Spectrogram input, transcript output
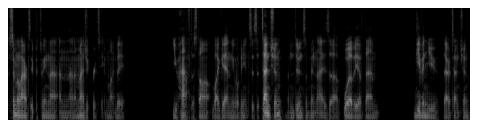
similarity between that and, and a magic routine might be you have to start by getting the audience's attention and doing something that is uh, worthy of them giving you their attention,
